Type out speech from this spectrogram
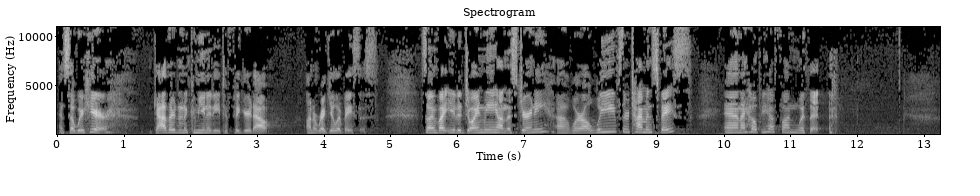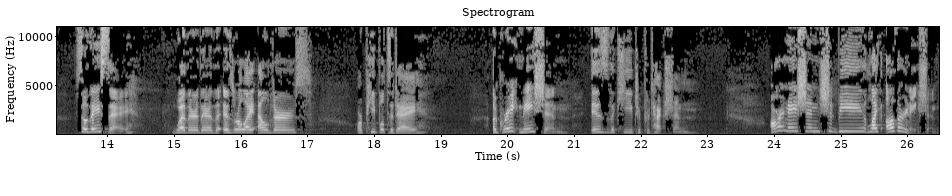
And so we're here, gathered in a community to figure it out on a regular basis. So I invite you to join me on this journey uh, where I'll weave through time and space, and I hope you have fun with it. so they say, whether they're the Israelite elders or people today, a great nation is the key to protection. Our nation should be like other nations,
